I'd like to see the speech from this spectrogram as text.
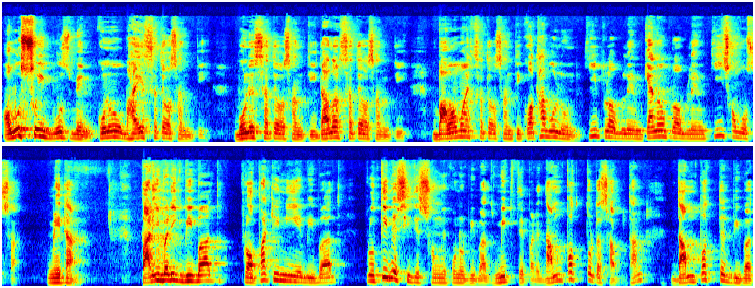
অবশ্যই বসবেন। কোনো ভাইয়ের সাথে অশান্তি, বোনের সাথে অশান্তি, দাদার সাথে অশান্তি, বাবা মায়ের সাথে অশান্তি, কথা বলুন, কি প্রবলেম কেন প্রবলেম কি সমস্যা? মেটান। পারিবারিক বিবাদ প্রপার্টি নিয়ে বিবাদ, প্রতিবেশীদের সঙ্গে কোনো বিবাদ মিটতে পারে। দাম্পত্যটা সাবধান। দাম্পত্যের বিবাদ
